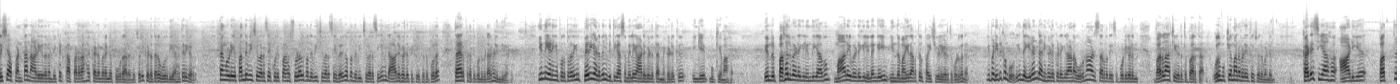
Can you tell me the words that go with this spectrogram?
ரிஷப் பண்ட் தான் நாளைய தினம் விக்கெட் காப்பாளராக கடமிறங்க போகிறார் என்று சொல்லி கிட்டத்தட்ட உறுதியாக தெரிகிறது. தங்களுடைய பந்து வீச்சு வரிசை குறிப்பாக சுழல் பந்து வீச்சு வரிசை வேகப்பந்து வீச்சு வரிசையும் இந்த ஆடுகளுக்கு கேட்பது போல தயார்படுத்திக் கொண்டிருக்கிறார்கள் இந்தியர்கள். இந்திய அணியை பொறுத்தவரையில் பெரிய அளவில் வித்தியாசமில்லை ஆடுகள தன்மைகளுக்கு இங்கே முக்கியமாக. இன்று பகல் வேளையில் இந்தியாவும் மாலை வேளையில் இலங்கையும் இந்த மைதானத்தில் பயிற்சிகளை எடுத்துக்கொள்கின்றன இப்படி இருக்கும்போது இந்த இரண்டு அணிகளுக்கு இடையிலான ஒருநாள் சர்வதேச போட்டிகளின் வரலாற்றை எடுத்து பார்த்தால் ஒரு முக்கியமான விடயத்தை சொல்ல வேண்டும். கடைசியாக ஆடிய பத்து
